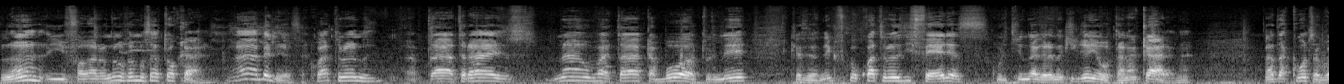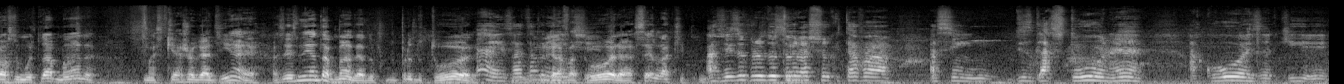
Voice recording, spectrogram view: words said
né, e falaram: não vamos a tocar. Ah, beleza. Quatro anos at- atrás, não, vai estar, acabou a turnê. Quer dizer, nem que ficou quatro anos de férias curtindo a grana que ganhou, tá na cara, né? Nada contra, eu gosto muito da banda, mas que a jogadinha é. Às vezes nem é da banda, é do, do produtor, É, exatamente. da gravadora, sei lá que. Às vezes o produtor achou que tava assim, desgastou, né? A coisa, que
